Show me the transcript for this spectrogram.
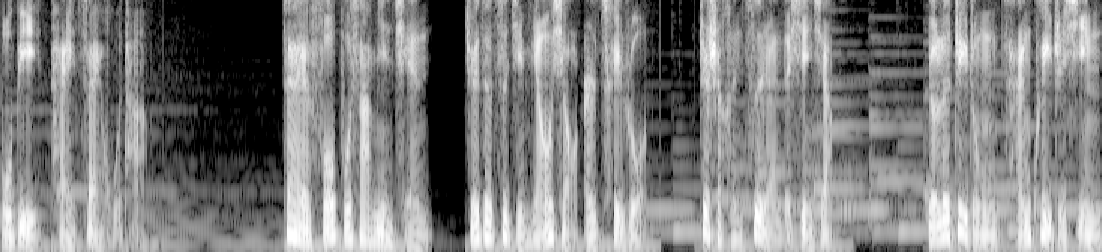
不必太在乎它。在佛菩萨面前，觉得自己渺小而脆弱，这是很自然的现象。有了这种惭愧之心，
